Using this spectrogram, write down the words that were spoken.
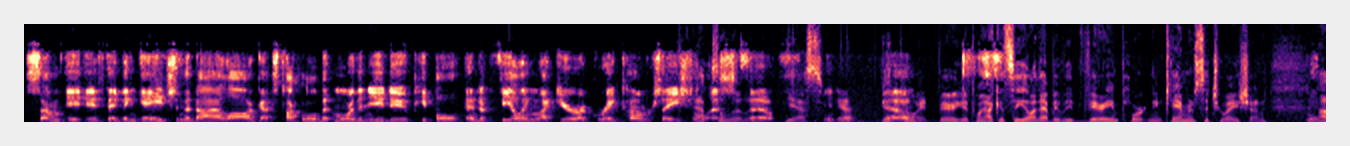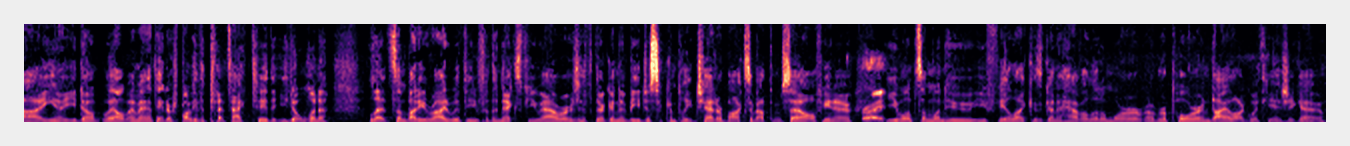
some, if they've engaged in the dialogue, got to talk a little bit more than you do, people end up feeling like you're a great conversationalist. absolutely So, yes you know, Good um, point. Very good point. I can see why that would be very important in Cameron's situation. Uh, you know, you don't. Well, I mean, I think there's probably the fact too that you don't want to let somebody ride with you for the next few hours if they're going to be just a complete chatterbox about themselves. You know, Right. You want someone who you feel like is going to have a little more uh, rapport and dialogue with you as you go.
